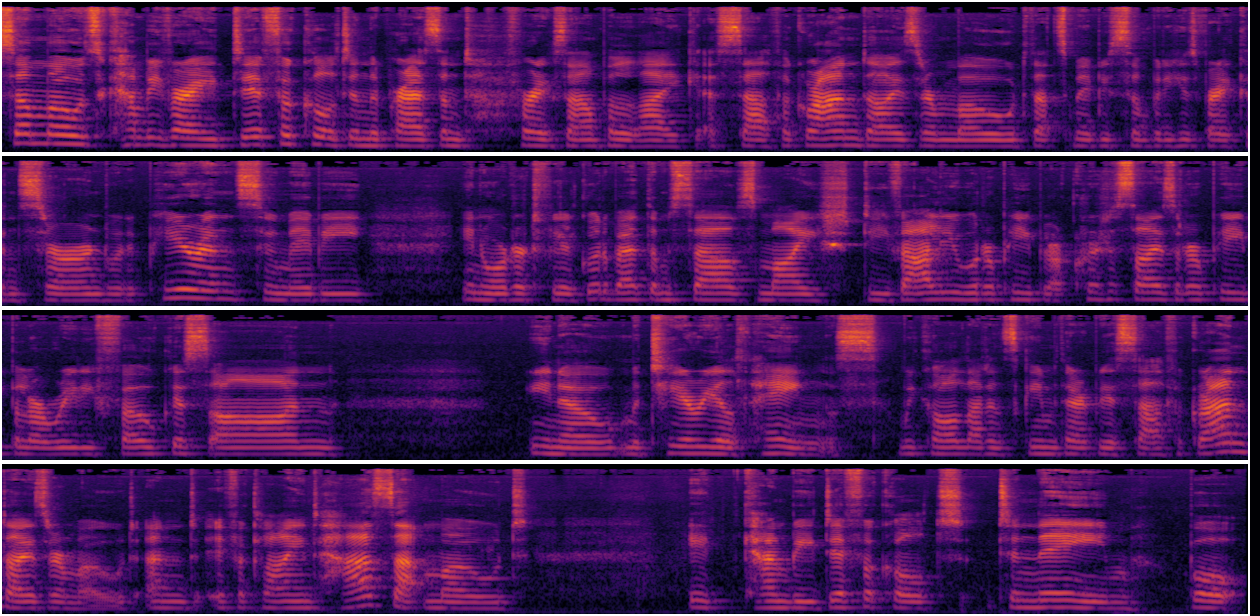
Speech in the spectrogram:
some modes can be very difficult in the present. For example, like a self aggrandizer mode, that's maybe somebody who's very concerned with appearance, who maybe in order to feel good about themselves might devalue other people or criticize other people or really focus on you know material things. We call that in schema therapy a self-aggrandizer mode. And if a client has that mode it can be difficult to name. But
